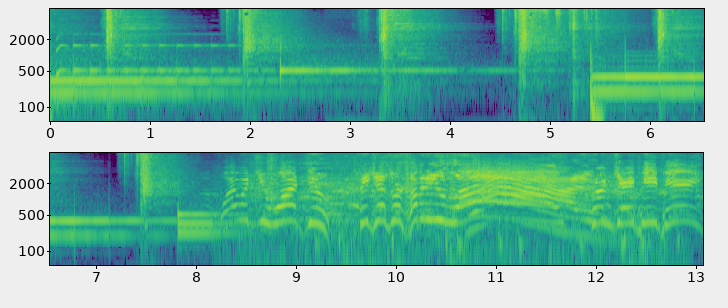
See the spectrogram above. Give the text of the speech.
Why would you want to? Because we're coming to you live, from JPP.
